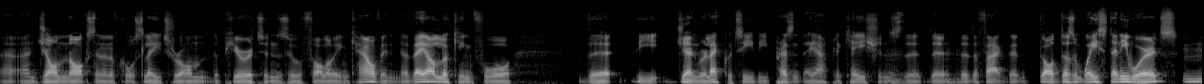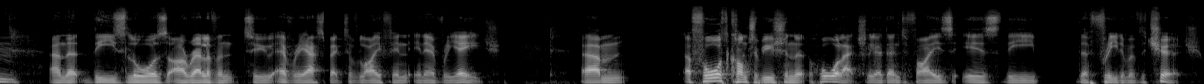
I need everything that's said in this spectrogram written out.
uh, and John Knox, and then of course later on the Puritans who are following Calvin, now they are looking for the the general equity, the present day applications, the the, the the fact that God doesn't waste any words, and that these laws are relevant to every aspect of life in in every age. Um, a fourth contribution that Hall actually identifies is the the freedom of the church.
